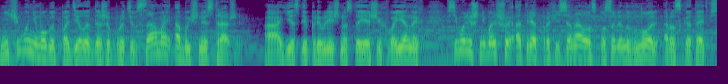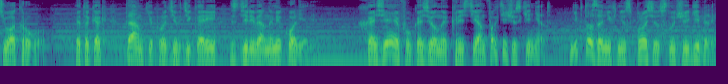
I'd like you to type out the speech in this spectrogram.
ничего не могут поделать даже против самой обычной стражи. А если привлечь настоящих военных, всего лишь небольшой отряд профессионалов способен в ноль раскатать всю округу. Это как танки против дикарей с деревянными кольями. Хозяев у казенных крестьян фактически нет. Никто за них не спросит в случае гибели.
